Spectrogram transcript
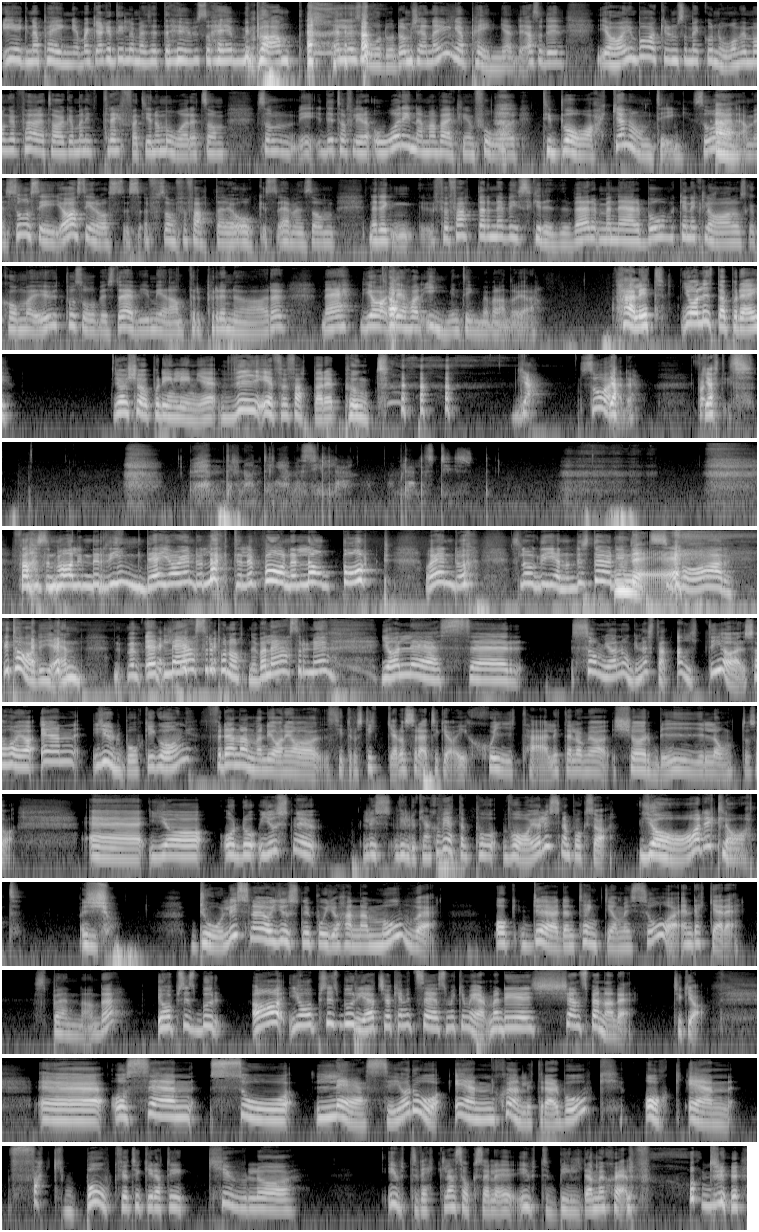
egna pengar, man kanske till och med sätter hus och hem i pant. Eller så då, de tjänar ju inga pengar. Alltså det, jag har ju en bakgrund som ekonom, hur många företag har man inte träffat genom året som, som det tar flera år innan man verkligen får tillbaka någonting. Så är det. Men så ser jag ser oss som författare och även som när det, författare när vi skriver, men när boken är klar och ska komma ut på så vis, då är vi ju mer entreprenörer. Nej, ja, ja. det har ingenting med varandra att göra. Härligt! Jag litar på dig. Jag kör på din linje. Vi är författare, punkt. ja, så är ja. det. Faktiskt. Gött. Nu händer det någonting här med Silla. Hon blir alldeles tyst. Fasen Malin, det ringde! Jag har ju ändå lagt telefonen långt bort! Och ändå slog det igenom. Det störde ju ditt svar. Vi tar det igen. Eh, läser du på något nu? Vad läser du nu? Jag läser, som jag nog nästan alltid gör, så har jag en ljudbok igång. För den använder jag när jag sitter och stickar och sådär, tycker jag är skithärligt. Eller om jag kör bil långt och så. Eh, ja, och då, just nu, vill du kanske veta på vad jag lyssnar på också? Ja, det är klart! Ja. Då lyssnar jag just nu på Johanna Moe och Döden tänkte jag mig så, en deckare. Spännande! Jag har precis bör Ja, jag har precis börjat så jag kan inte säga så mycket mer men det känns spännande, tycker jag. Eh, och sen så läser jag då en skönlitterär bok och en fackbok för jag tycker att det är kul att utvecklas också eller utbilda mig själv och du...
